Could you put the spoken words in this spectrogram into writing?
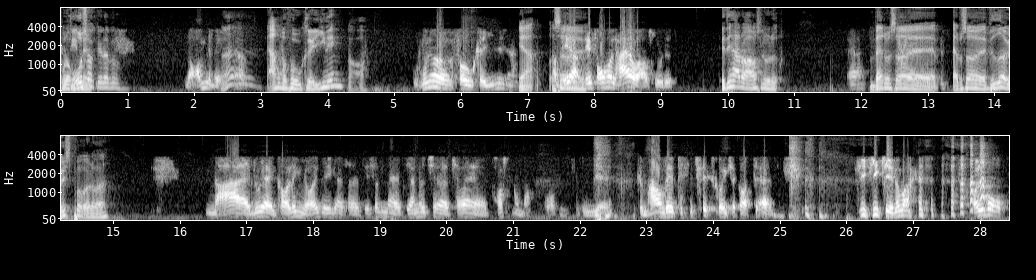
Hun er russer, øh, gætter på. Nå, men det, Ja. ja. Ja, hun var fra Ukraine, ikke? Nå. Hun er fra Ukraine, ja. Ja, og så... det, her, øh, det forhold har jeg jo afsluttet. Ja, det har du afsluttet. Ja. Hvad er du så... Øh, er du så øh, videre øst på, eller hvad? Nej, nu er jeg i Kolding i øjeblikket. Altså, det er sådan, at jeg er nødt til at tage postnummer for den, fordi øh, København, det, det, det, er sgu ikke så godt. Det er, de, de kender mig. Aalborg,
